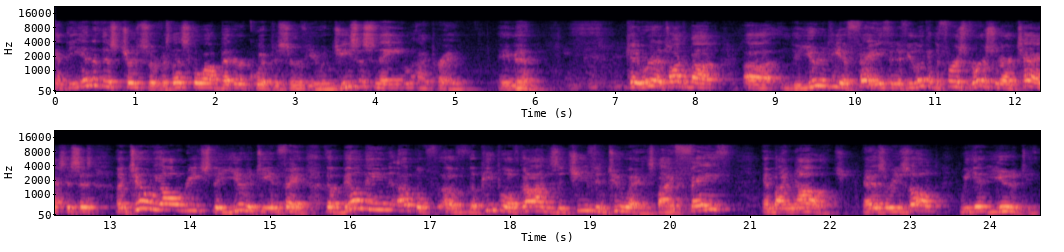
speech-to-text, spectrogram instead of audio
at the end of this church service, let's go out better equipped to serve you. In Jesus' name I pray. Amen. Okay, we're going to talk about uh, the unity of faith. And if you look at the first verse in our text, it says, until we all reach the unity in faith. The building up of, of the people of God is achieved in two ways, by faith and by knowledge. And as a result, we get unity.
